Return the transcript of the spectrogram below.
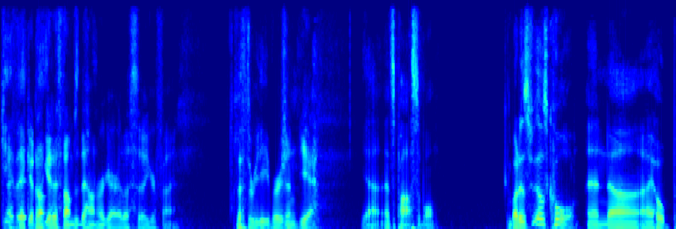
give I think it it'll a- get a thumbs down regardless, so you're fine. the 3D version. Yeah. Yeah, that's possible. But it was, it was cool, and uh, I hope.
